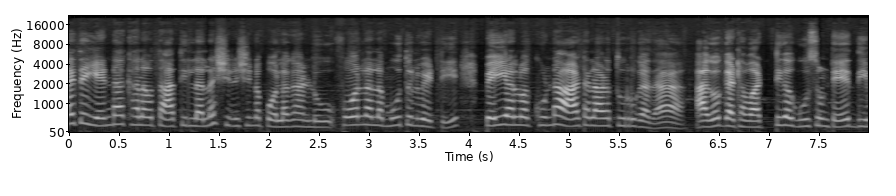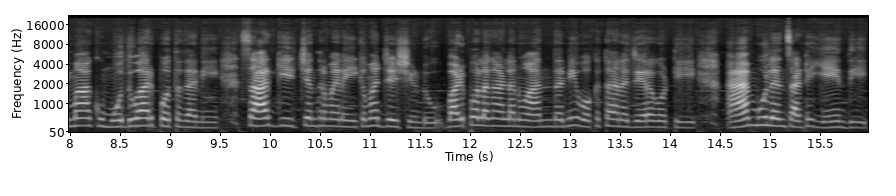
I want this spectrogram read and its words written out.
అయితే ఎండాకాలం తాతిళ్ళల్లో చిన్న చిన్న పొలగాండ్లు ఫోన్లలో మూతులు పెట్టి పెయ్యి అలవకుండా ఆటలాడుతుర్రు కదా. అగో గట వట్టిగా కూసుంటే దిమాకు మొద్దువారిపోతుందని సార్ గీ ఇచ్చంతరమైన ఇకమత్ చేసిండు. బడి పొలగాండ్లను అందరినీ ఒకతాన జరగొట్టి అంబులెన్స్ అంటే ఏంది?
